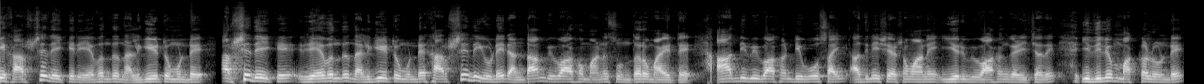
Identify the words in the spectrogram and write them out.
ഈ ഹർഷിതയ്ക്ക് രേവന്ത് നൽകിയിട്ടുമുണ്ട്. ഹർഷിതയ്ക്ക് രേവന്ത് നൽകിയിട്ടുമുണ്ട്. ഹർഷിതയുടെ രണ്ടാം വിവാഹമാണ് സുന്ദറുമായിട്ട്. ആദ്യ വിവാഹം ഡിവോഴ്സായി. അതിനുശേഷമാണ് ഈ ഒരു വിവാഹം കഴിച്ചത്. ഇതിലും മക്കളുണ്ട്.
